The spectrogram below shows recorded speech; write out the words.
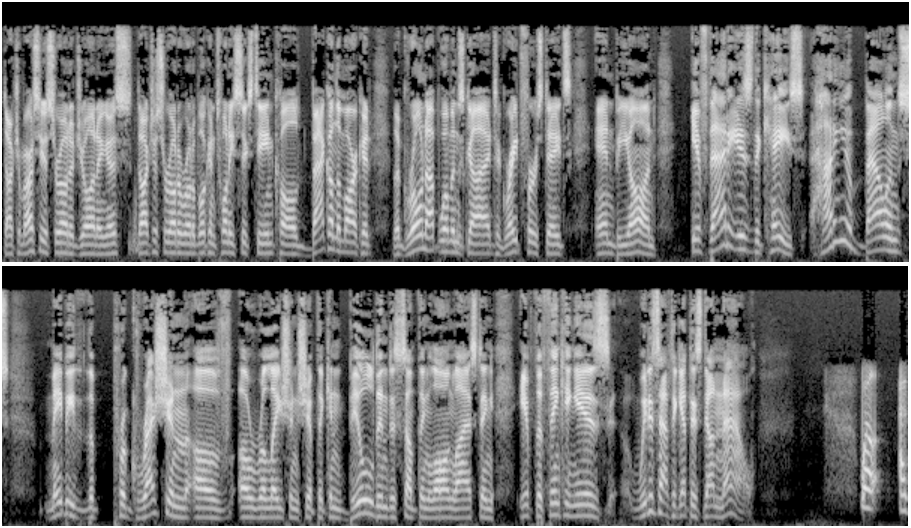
Dr. Marcia Sirota joining us. Dr. Sirota wrote a book in 2016 called Back on the Market The Grown Up Woman's Guide to Great First Dates and Beyond. If that is the case, how do you balance maybe the progression of a relationship that can build into something long lasting if the thinking is we just have to get this done now. Well, as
